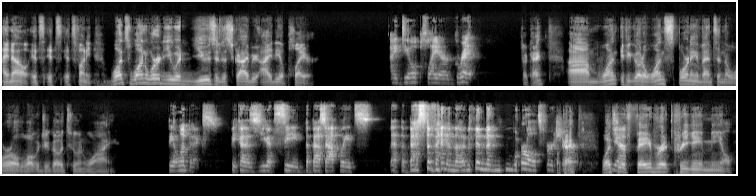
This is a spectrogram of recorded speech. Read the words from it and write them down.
i know it's it's it's funny what's one word you would use to describe your ideal player Ideal player, grit. okay um one if you go to one sporting event in the world what would you go to and why the Olympics because you get to see the best athletes at the best event in the in the world for okay sure. what's Yeah. your favorite pregame meal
